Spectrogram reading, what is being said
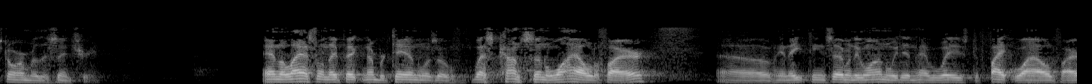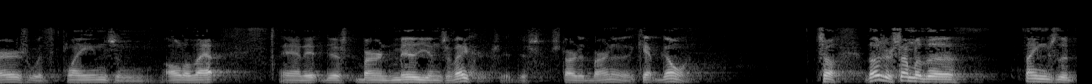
storm of the century. And the last one they picked, number 10, was a Wisconsin wildfire. Uh, in 1871, we didn't have ways to fight wildfires with planes and all of that. And it just burned millions of acres. It just started burning and it kept going. So, those are some of the things that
